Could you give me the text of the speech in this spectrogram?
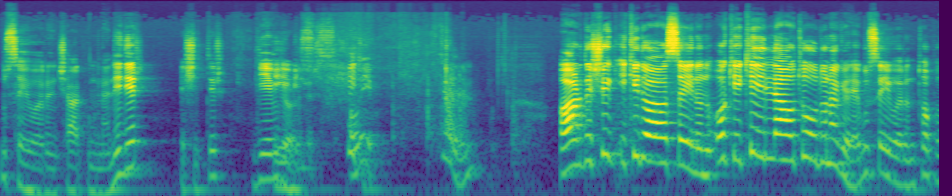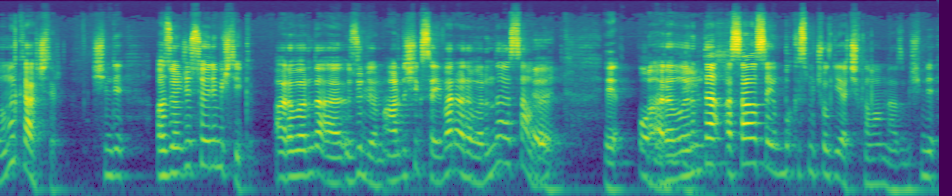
bu sayıların çarpımına nedir? Eşittir diyebiliyoruz. Peki. Görelim. Ardışık iki doğal sayının OKEK'i 56 olduğuna göre bu sayıların toplamı kaçtır? Şimdi az önce söylemiştik. Aralarında e, özür diliyorum. Ardışık sayı var, aralarında asal var. Evet. E, O aralarında asal sayı bu kısmı çok iyi açıklamam lazım. Şimdi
